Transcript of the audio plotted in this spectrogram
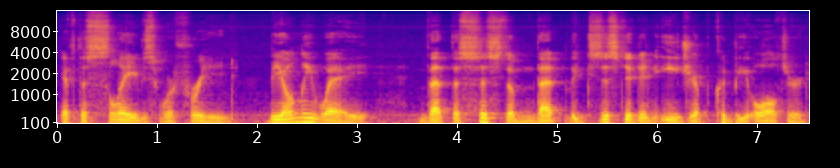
if the slaves were freed. The only way that the system that existed in Egypt could be altered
